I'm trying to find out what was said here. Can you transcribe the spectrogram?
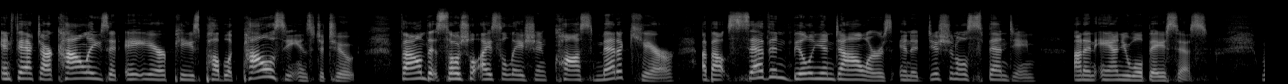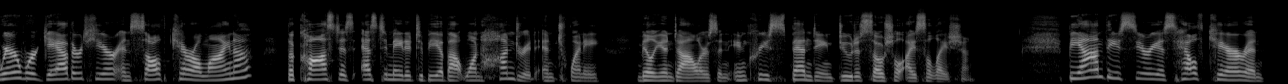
In fact, our colleagues at AARP's Public Policy Institute found that social isolation costs Medicare about $7 billion in additional spending on an annual basis. Where we're gathered here in South Carolina, the cost is estimated to be about $120 million in increased spending due to social isolation. Beyond these serious health care and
